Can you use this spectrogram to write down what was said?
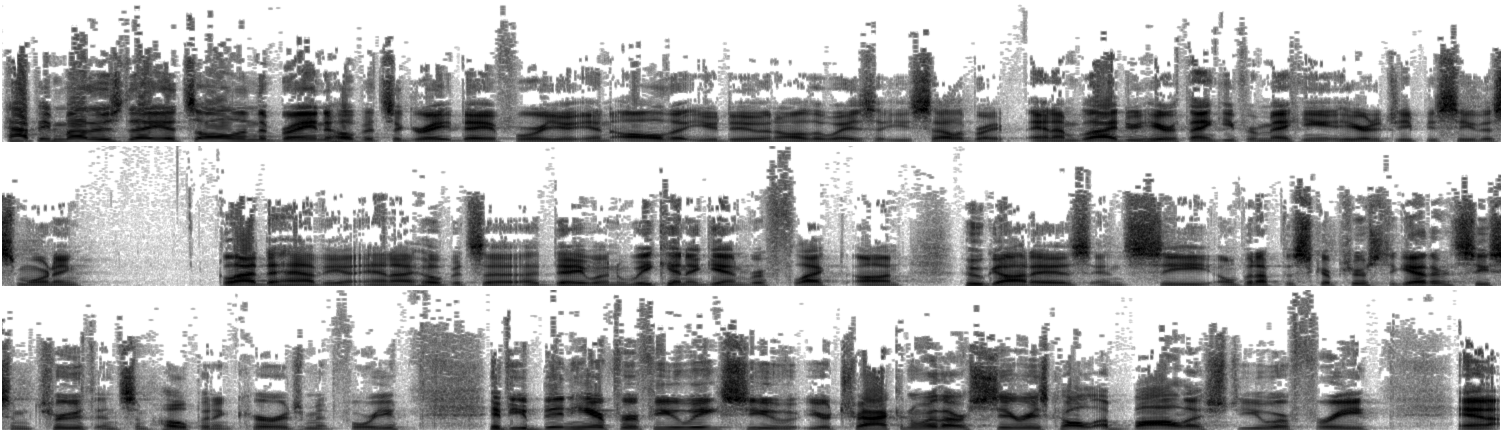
happy Mother's Day. It's all in the brain. I hope it's a great day for you in all that you do and all the ways that you celebrate. And I'm glad you're here. Thank you for making it here to GPC this morning. Glad to have you, and I hope it's a, a, day when we can again reflect on who God is and see, open up the scriptures together and see some truth and some hope and encouragement for you. If you've been here for a few weeks, you, you're tracking with our series called Abolished, You Are Free. And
